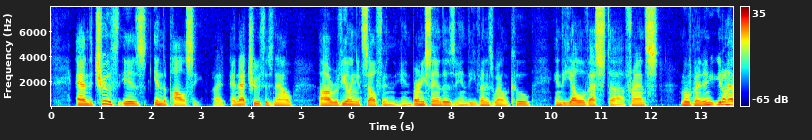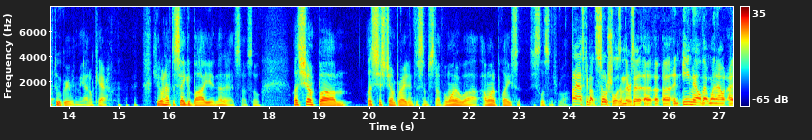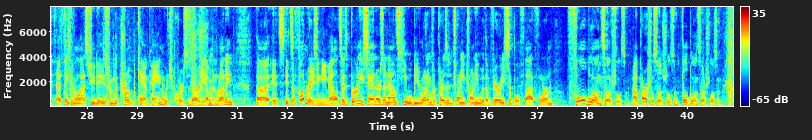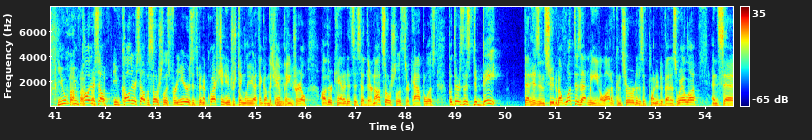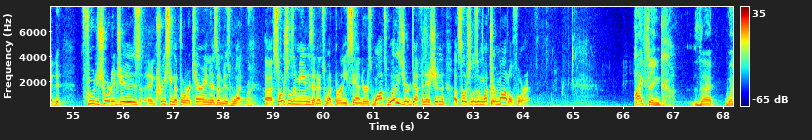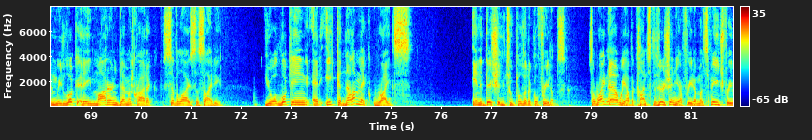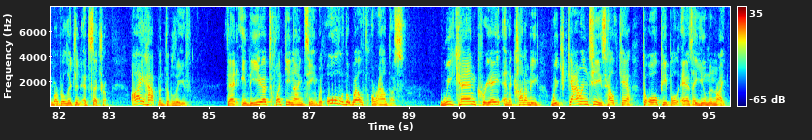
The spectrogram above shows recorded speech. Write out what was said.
and the truth is in the policy, right? And that truth is now uh, revealing itself in, in Bernie Sanders, in the Venezuelan coup, in the Yellow Vest uh, France movement. And you don't have to agree with me. I don't care. you don't have to say goodbye. None of that stuff. So let's jump. Um, let's just jump right into some stuff. I want to. Uh, I want to play just listen for a while. I want to ask you about socialism. There's a, a, a an email that went out, I, I, think, in the last few days from the Trump campaign, which of course is already up and running. Uh, it's it's a fundraising email. It says Bernie Sanders announced he will be running for president in 2020 with a very simple platform: full-blown socialism, not partial socialism, full-blown socialism. You you've called yourself you've called yourself a socialist for years. It's been a question, interestingly, I think, on the it's campaign really trail. Other candidates have said they're not socialists, they're capitalists. But there's this debate that has ensued about what does that mean. A lot of conservatives have pointed to Venezuela and said food shortages, increasing authoritarianism is what right. uh, socialism means, and it's what Bernie Sanders wants. What is your definition of socialism? What's Good. your model for it? I think that when we look at a modern, democratic, civilized society, you're looking at economic rights in addition to political freedoms. So right now we have a constitution, you have freedom of speech, freedom of religion, etc. I happen to believe that in the year 2019, with all of the wealth around us, we can create an economy which guarantees health care to all people as a human right.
